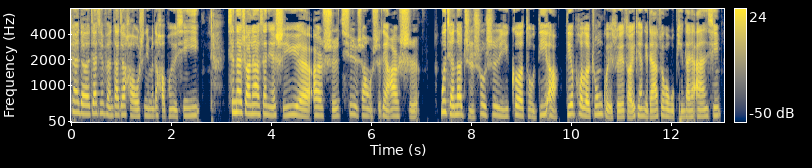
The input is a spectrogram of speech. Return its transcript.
亲爱的嘉兴粉，大家好，我是你们的好朋友新一。现在是二零二三年十一月二十七日上午十点二十，目前的指数是一个走低啊，跌破了中轨，所以早一天给大家做个午评，大家安安心。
